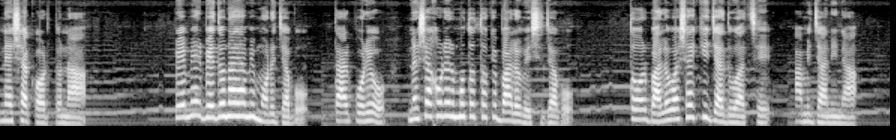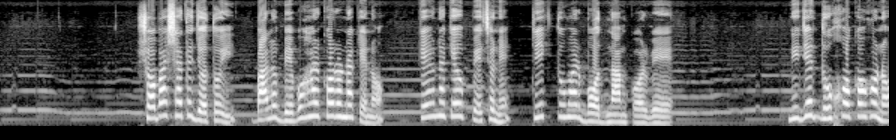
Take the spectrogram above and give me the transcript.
নেশা করতো না। প্রেমের বেদনায় আমি মরে যাব, তারপরেও নেশাখোরের মতো তোকে ভালোবেসে যাব। তোর ভালোবাসায় কি জাদু আছে, আমি জানি না। সবার সাথে যতই ভালো ব্যবহার করো না কেন, কেউ না কেউ পেছনে ঠিক তোমার বদনাম করবে। নিজের দুঃখ কখনো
